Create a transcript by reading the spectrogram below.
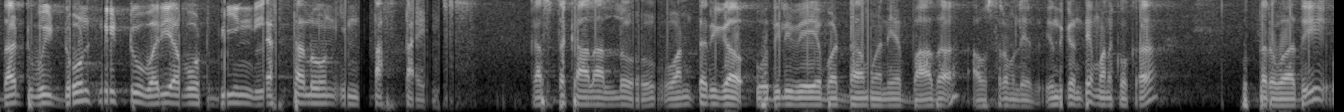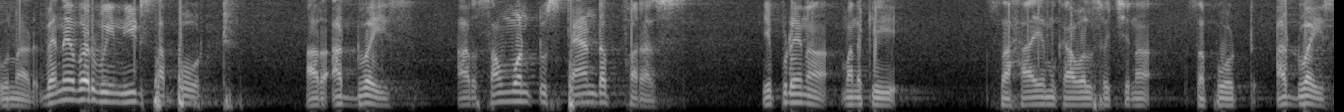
that we don't need to worry about being left alone in tough times కష్టకాలాల్లో ఒంటరిగా వదిలివేయబడ్డాము అనే బాధ అవసరం లేదు. ఎందుకంటే మనకు ఒక ఉత్తరవాది ఉన్నాడు. Whenever we need support or advice or someone to stand up for us ఎప్పుడైనా మనకి సహాయం కావాల్సి వచ్చిన సపోర్ట్ అడ్వైస్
